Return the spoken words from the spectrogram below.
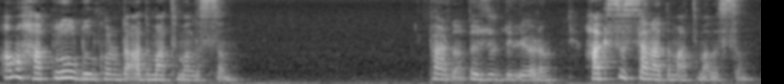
Ama haklı olduğun konuda adım atmalısın. Pardon özür diliyorum. Haksızsan adım atmalısın.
